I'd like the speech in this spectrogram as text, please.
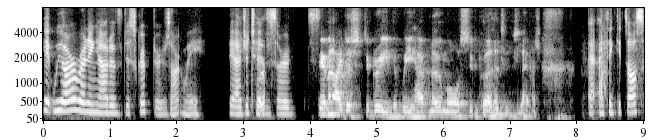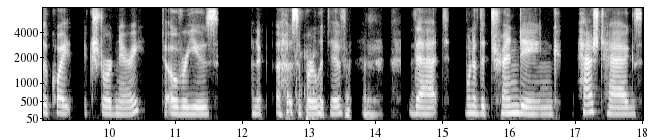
It, we are running out of descriptors, aren't we? The adjectives are. Jim and I just agreed that we have no more superlatives left. I think it's also quite extraordinary to overuse an, a superlative that one of the trending hashtags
